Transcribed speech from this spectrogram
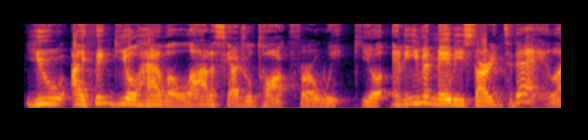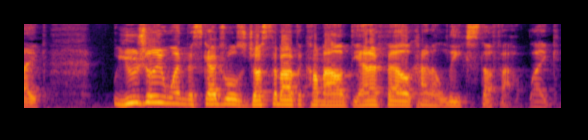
you I think you'll have a lot of scheduled talk for a week. You'll and even maybe starting today. Like usually when the schedule is just about to come out, the NFL kind of leaks stuff out. Like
